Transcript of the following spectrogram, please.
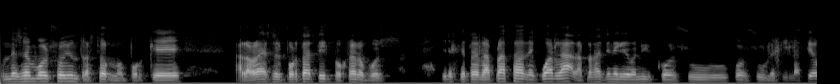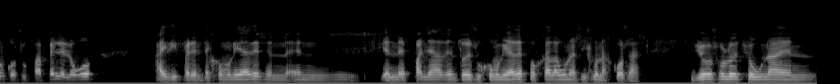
Un desembolso y un trastorno, porque a la hora de ser portátil, pues claro, pues tienes que traer la plaza, adecuarla, la plaza tiene que venir con su, con su legislación, con sus papeles, luego hay diferentes comunidades en, en, España, dentro de sus comunidades, pues cada una exige unas cosas. Yo solo he hecho una en,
